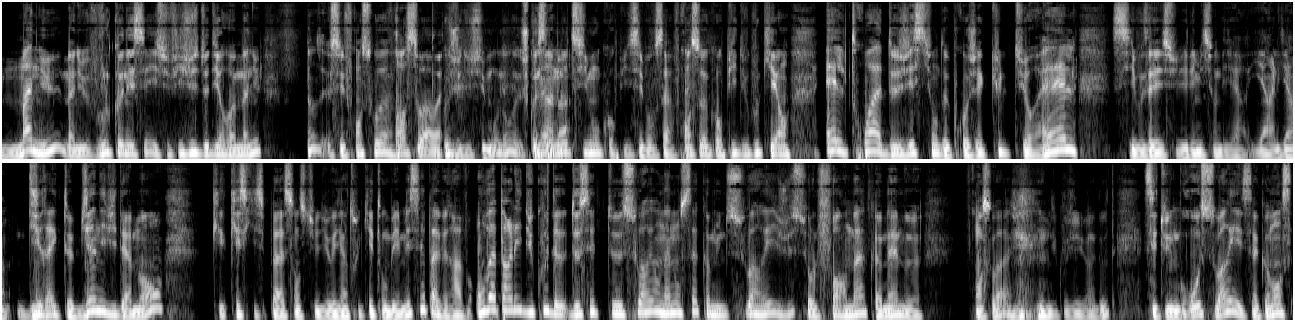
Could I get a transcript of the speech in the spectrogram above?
Manu. Manu, vous le connaissez, il suffit juste de dire euh, Manu. Non, c'est François. François, ouais. J'ai dit Simon Non, je connais un pas. autre Simon Courpi, c'est pour ça. François Courpi, du coup, qui est en L3 de gestion de projets culturels. Si vous avez suivi l'émission d'hier, il y a un lien direct, bien évidemment. Qu'est- Qu'est-ce qui se passe en studio? Il y a un truc qui est tombé, mais c'est pas grave. On va parler du coup de, de cette soirée. On annonce ça comme une soirée juste sur le format quand même. euh, François, du coup j'ai eu un doute. C'est une grosse soirée. Ça commence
